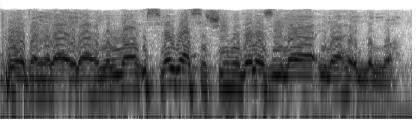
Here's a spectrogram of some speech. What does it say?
prihvatanje la ilaha illallah i svega sa čime dolazi la ilaha illallah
